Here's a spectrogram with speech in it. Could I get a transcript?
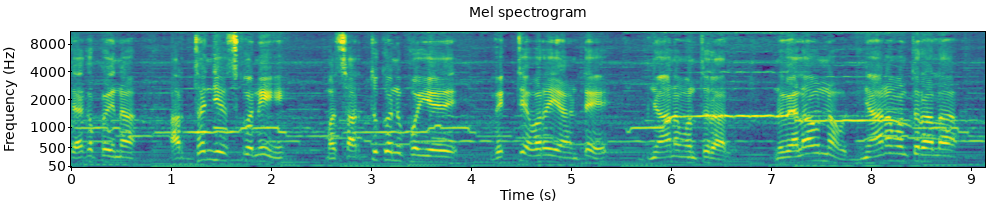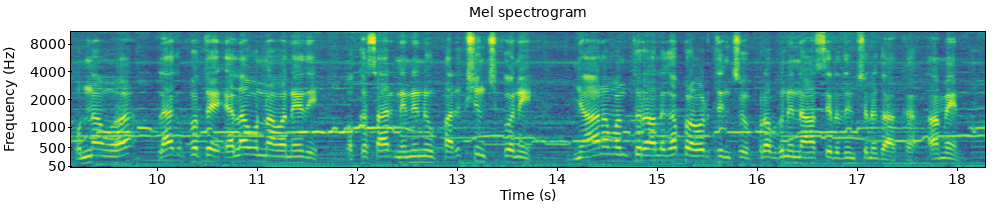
తేకపోయినా అర్థం చేసుకొని మరి సర్దుకొని పోయే వ్యక్తి ఎవరయ్యా అంటే జ్ఞానవంతురాలు. నువ్వు ఎలా ఉన్నావు? జ్ఞానవంతురాలా? ఉన్నావా? లేకపోతే ఎలా ఉన్నావు అనేది ఒక్కసారి నిన్ను నువ్వు పరీక్షించుకొని జ్ఞానవంతురాలుగా ప్రవర్తించు. ప్రభుని ఆశీర్వదించును గాక ఆమెన్.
